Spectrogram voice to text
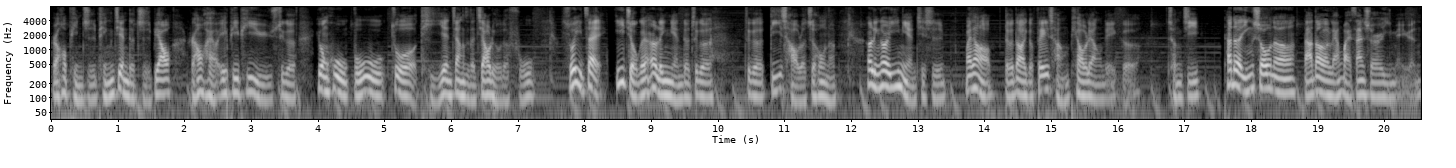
然后品质评鉴的指标，然后还有 APP 与这个用户服务做体验这样子的交流的服务。所以在一九跟二零年的这个这个低潮了之后呢，二零二一年其实麦当劳得到一个非常漂亮的一个成绩，它的营收呢达到了两百三十二亿美元，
